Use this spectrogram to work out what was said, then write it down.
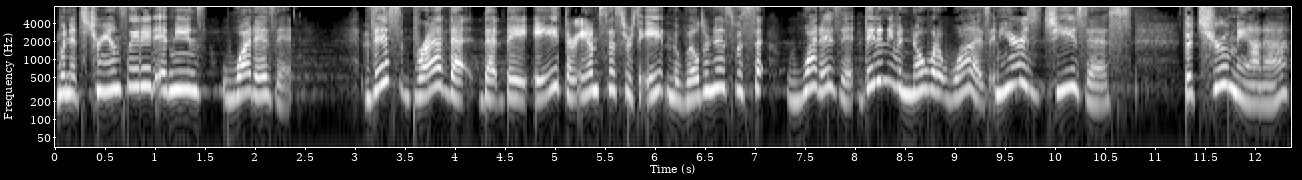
when it's translated, it means, what is it? This bread that, that they ate, their ancestors ate in the wilderness, was what is it? They didn't even know what it was. And here is Jesus, the true manna,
